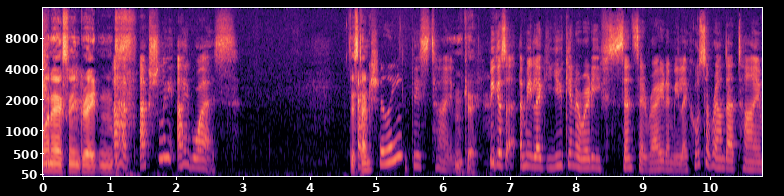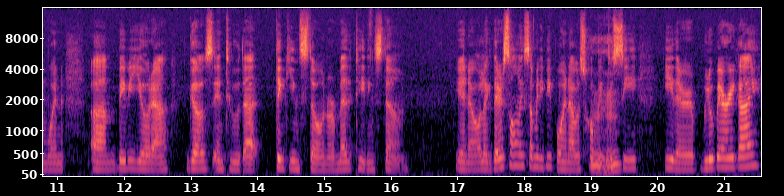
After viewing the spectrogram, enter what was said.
One X-wing, great, and Uh, actually, I was this time. Actually, this time Okay. because I mean, like you can already sense it, right? I mean, like who's around that time when um, Baby Yoda goes into that thinking stone or meditating stone? You know, like there's only so many people, and I was hoping Mm-hmm. to see either Blueberry guy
